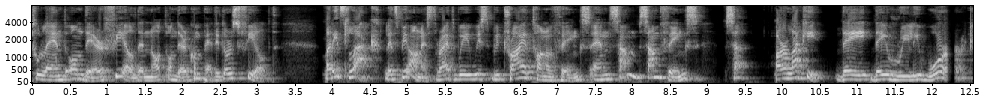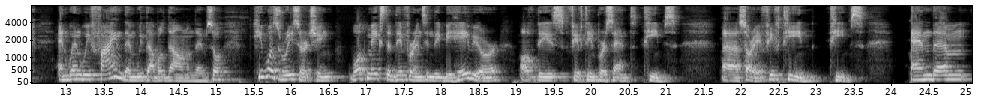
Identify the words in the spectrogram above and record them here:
to land on their field and not on their competitor's field. But it's luck let's be honest right? We we, we try a ton of things and some some things are lucky. They they really work. And when we find them we double down on them. So he was researching what makes the difference in the behavior of these 15% teams. Uh, sorry, 15 teams. And, um,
